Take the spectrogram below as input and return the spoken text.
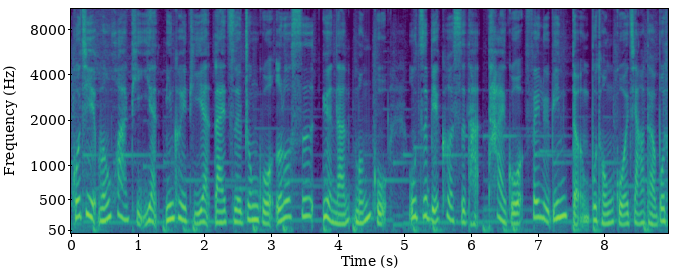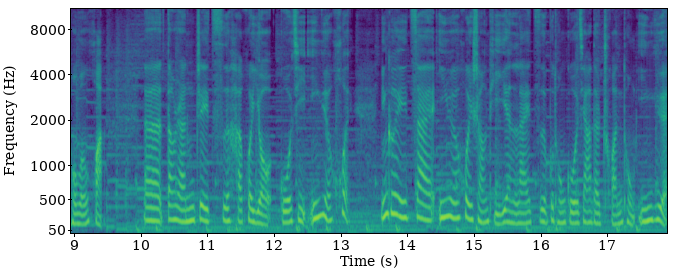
国际文化体验，您可以体验来自中国、俄罗斯、越南、蒙古。乌兹别克斯坦、泰国、菲律宾等不同国家的不同文化。呃，当然这次还会有国际音乐会，您可以在音乐会上体验来自不同国家的传统音乐，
